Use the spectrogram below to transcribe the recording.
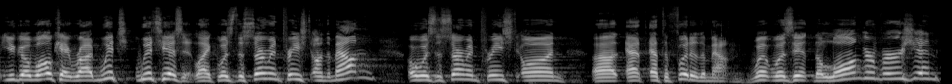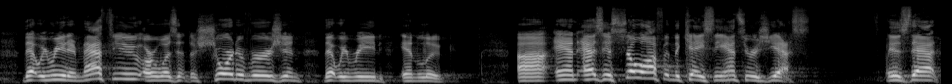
you go, well, okay, Rod, which, which is it? Like, was the sermon preached on the mountain, or was the sermon preached on uh, at, at the foot of the mountain? What was it the longer version that we read in Matthew, or was it the shorter version that we read in Luke? Uh, and as is so often the case, the answer is yes, is that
